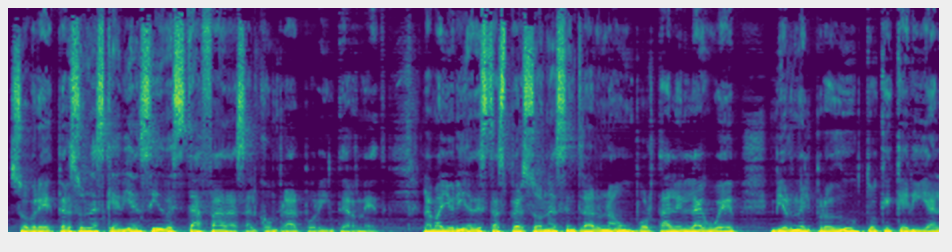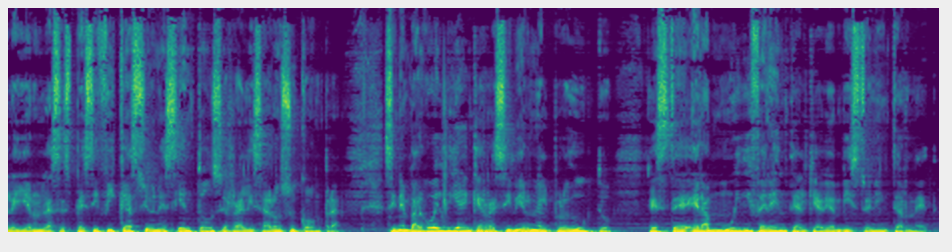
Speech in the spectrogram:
sobre personas que habían sido estafadas al comprar por Internet. La mayoría de estas personas entraron a un portal en la web, vieron el producto que querían, leyeron las especificaciones y entonces realizaron su compra. Sin embargo, el día en que recibieron el producto, este era muy diferente al que habían visto en Internet.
